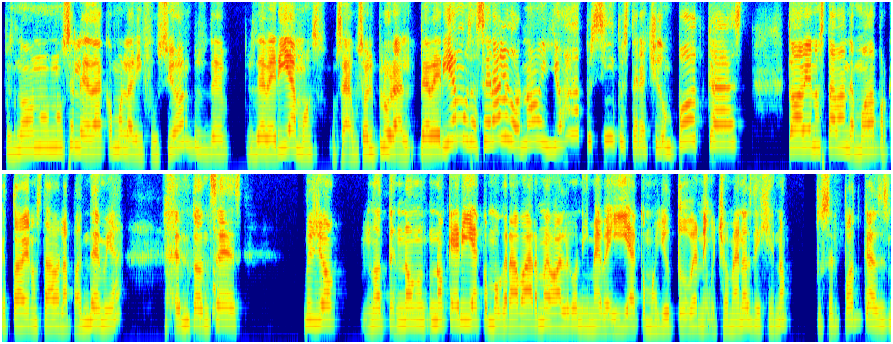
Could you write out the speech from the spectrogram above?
pues no, no, no se le da como la difusión, pues, pues deberíamos, o sea, usó el plural, deberíamos hacer algo, ¿no? Y yo, ah, pues sí, pues estaría chido un podcast. Todavía no estaban de moda porque todavía no estaba la pandemia. Entonces, pues yo no, no, no quería como grabarme o algo, ni me veía como youtuber, ni mucho menos. Dije, no, pues el podcast es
